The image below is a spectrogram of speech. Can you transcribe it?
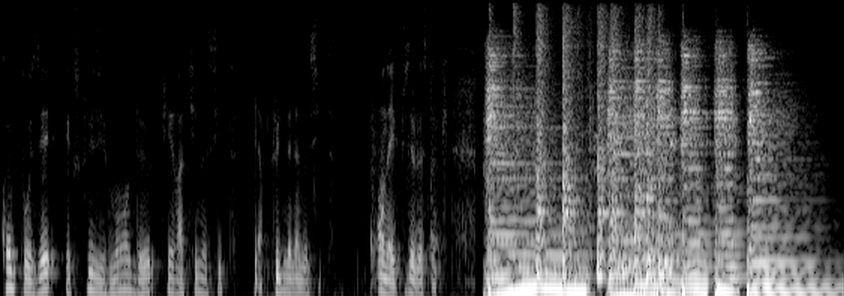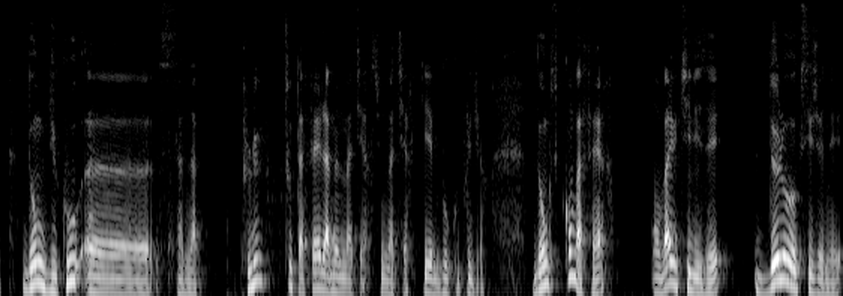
composé exclusivement de kératinocytes. Il n'y a plus de mélanocytes. On a épuisé le stock. Donc du coup, euh, ça n'a plus tout à fait la même matière. C'est une matière qui est beaucoup plus dure. Donc ce qu'on va faire, on va utiliser de l'eau oxygénée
